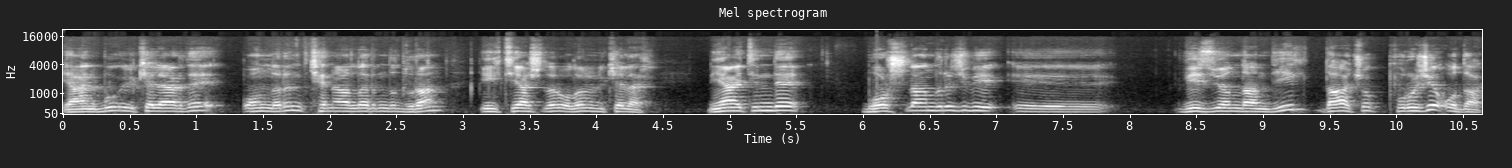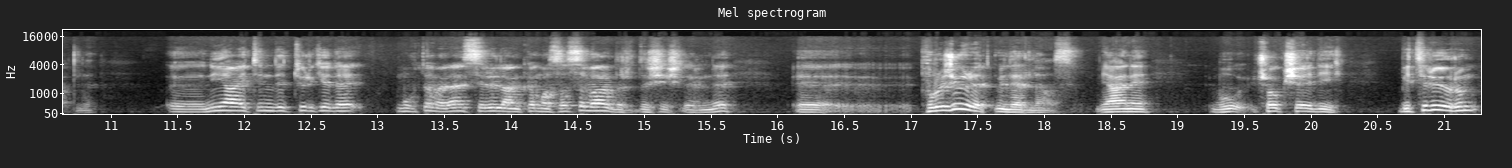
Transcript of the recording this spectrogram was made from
yani bu ülkelerde onların kenarlarında duran ihtiyaçları olan ülkeler. Nihayetinde borçlandırıcı bir e, vizyondan değil daha çok proje odaklı. E, nihayetinde Türkiye'de muhtemelen Sri Lanka masası vardır dış işlerinde. E, proje üretmeleri lazım. Yani bu çok şey değil. Bitiriyorum.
